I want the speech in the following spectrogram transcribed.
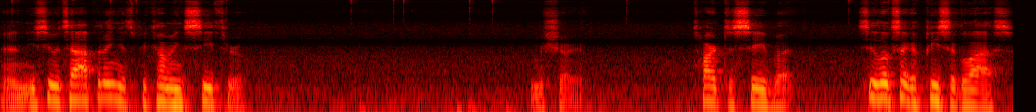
And you see what's happening? It's becoming see-through. Let me show you. It's hard to see, but see, it looks like a piece of glass.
